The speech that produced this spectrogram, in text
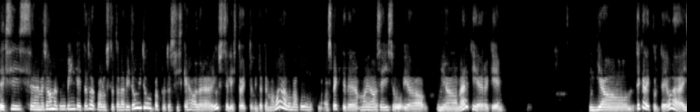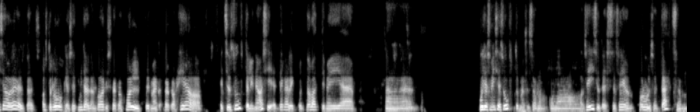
ehk siis äh, me saame kuupingeid tasakaalustada läbi toidu, pakkudes siis kehale just sellist toitu, mida tema vajab oma kuu aspektide maja seisu ja, ja märgi järgi. Ja tegelikult ei ole, ei saa öelda, et astroloogias, et midagi on kaardis väga halb või väga hea, et see on suhteline asi, et tegelikult alati meie äh, kuidas me ise suhtume siis oma, oma seisudesse, see on oluliselt tähtsam.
